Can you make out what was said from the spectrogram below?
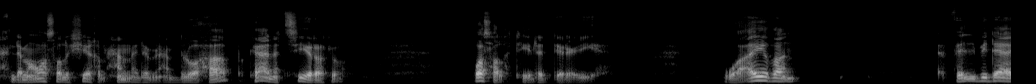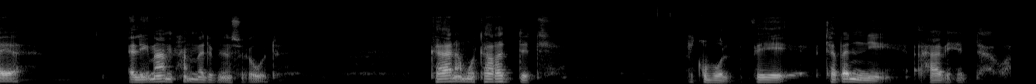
عندما وصل الشيخ محمد بن عبد الوهاب كانت سيرته وصلت إلى الدرعية. وأيضا في البداية الإمام محمد بن سعود كان متردد القبول. في تبني هذه الدعوة.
